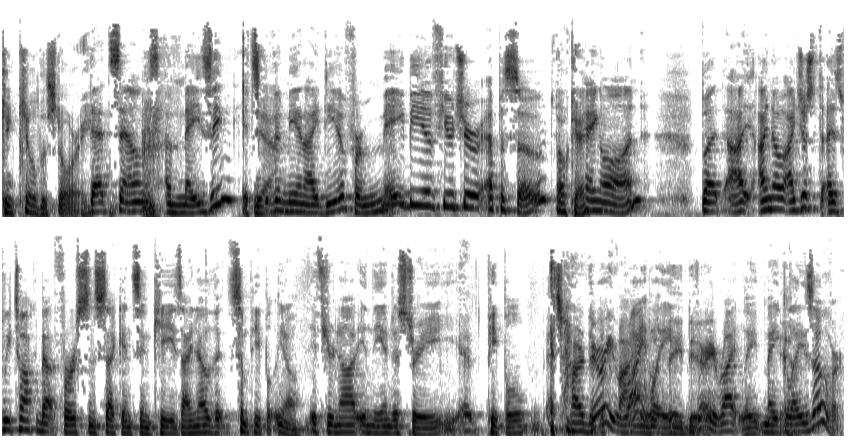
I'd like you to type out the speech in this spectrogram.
can kill the story. that sounds amazing. It's Yeah. given me an idea for maybe a future episode. Okay. Hang on. But I, I know, I just, as we talk about firsts and seconds and keys, I know that some people, you know, if you're not in the industry, uh, people It's hard to very rightly, they do. very rightly may glaze over.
